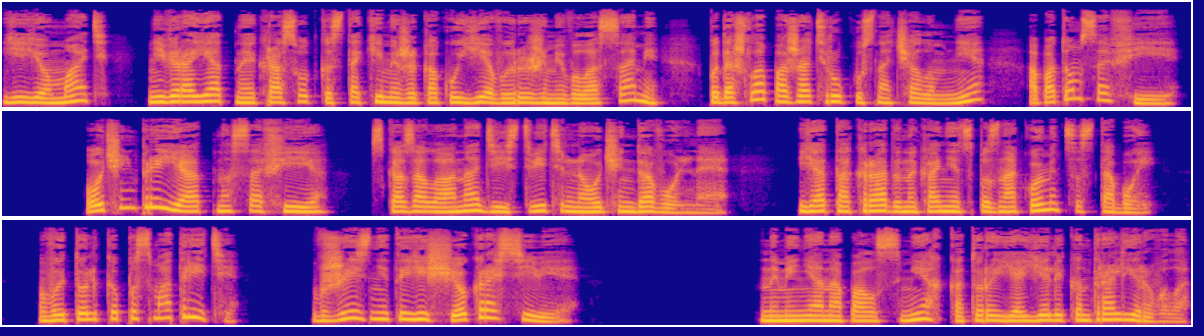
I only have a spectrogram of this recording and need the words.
Ее мать, невероятная красотка с такими же, как у Евы, рыжими волосами, подошла пожать руку сначала мне, а потом Софии. «Очень приятно, София», — сказала она, действительно очень довольная. Я так рада, наконец, познакомиться с тобой. Вы только посмотрите. В жизни ты еще красивее. На меня напал смех, который я еле контролировала,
